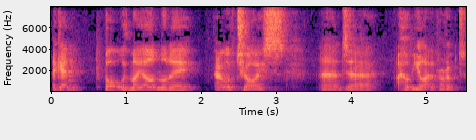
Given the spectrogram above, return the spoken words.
again, bought with my own money, out of choice, and uh, I hope you like the product.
